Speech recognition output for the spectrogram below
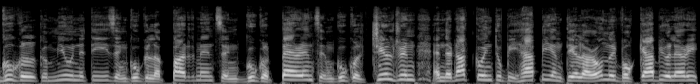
Google communities and Google apartments and Google parents and Google children. And they're not going to be happy until our only vocabulary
